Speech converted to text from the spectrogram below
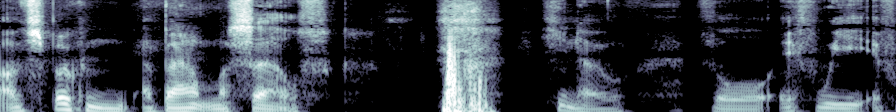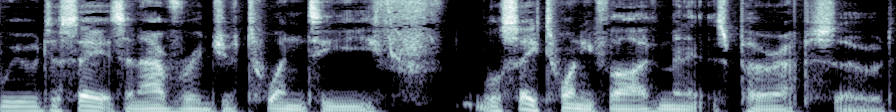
I've spoken about myself. you know, for if we if we were to say it's an average of twenty, we'll say twenty five minutes per episode.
